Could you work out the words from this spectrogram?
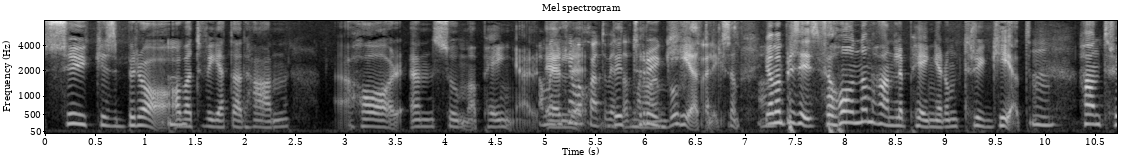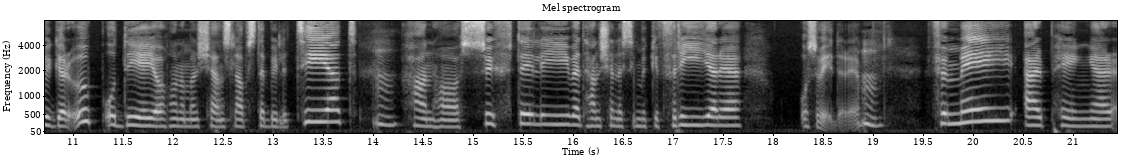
psykiskt bra av att veta att han har en summa pengar. Ja, men det kan vara skönt att veta det är att man har en trygghet. buffert. Liksom. Ja. Ja. men precis. För honom handlar pengar om trygghet. Mm. Han tryggar upp och det gör honom en känsla av stabilitet. Mm. Han har syfte i livet, han känner sig mycket friare och så vidare. Mm. För mig är pengar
